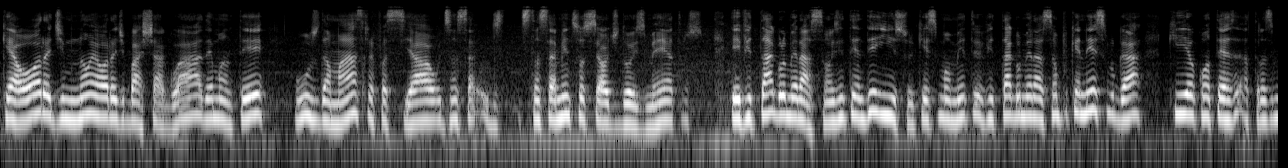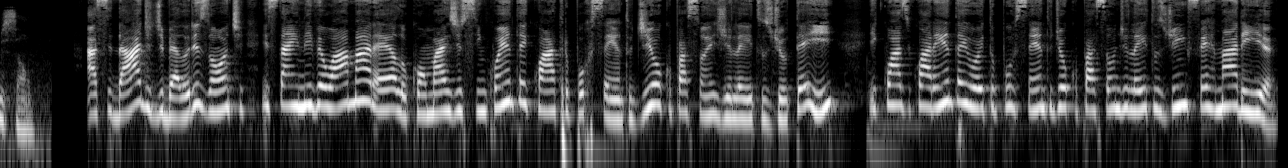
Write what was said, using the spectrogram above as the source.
que é hora de, não é hora de baixar a guarda, é manter o uso da máscara facial, o distanciamento social de dois metros, evitar aglomerações, entender isso, que esse momento é evitar aglomeração, porque é nesse lugar que acontece a transmissão. A cidade de Belo Horizonte está em nível amarelo, com mais de 54% de ocupações de leitos de UTI e quase 48% de ocupação de leitos de enfermaria.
